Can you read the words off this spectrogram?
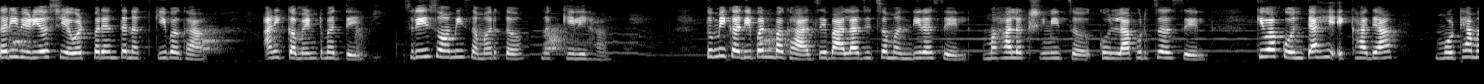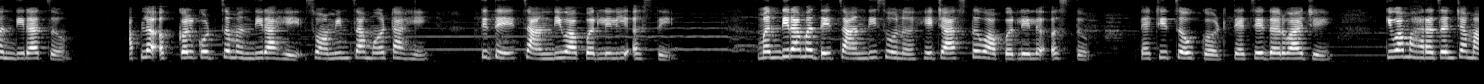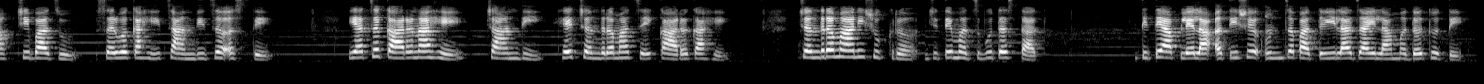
तरी व्हिडिओ शेवटपर्यंत नक्की बघा आणि कमेंटमध्ये श्री स्वामी समर्थ नक्की लिहा. तुम्ही कधी पण बघा जे बालाजीचं मंदिर असेल महालक्ष्मीचं कोल्हापूरचं असेल किंवा कोणत्याही एखाद्या मोठ्या मंदिराचं आपलं अक्कलकोटचं मंदिर आहे स्वामींचा मठ आहे तिथे चांदी वापरलेली असते. मंदिरामध्ये चांदी सोनं हे जास्त वापरलेलं असतं. त्याची चौकट त्याचे दरवाजे किंवा महाराजांच्या मागची बाजू सर्व काही चांदीचं असते. याचं कारण आहे चांदी हे चंद्रमाचे कारक आहे. चंद्रमा आणि शुक्र जिथे मजबूत असतात तिथे आपल्याला अतिशय उंच पातळीला जायला मदत होते.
